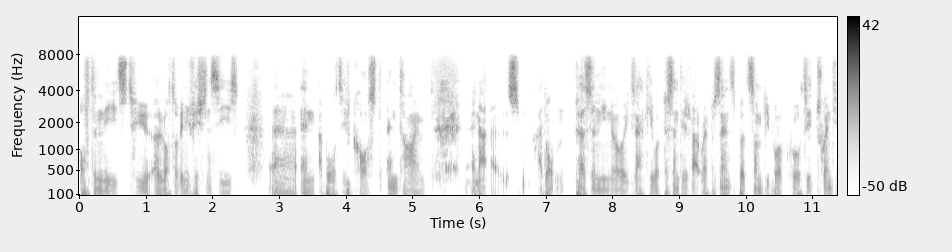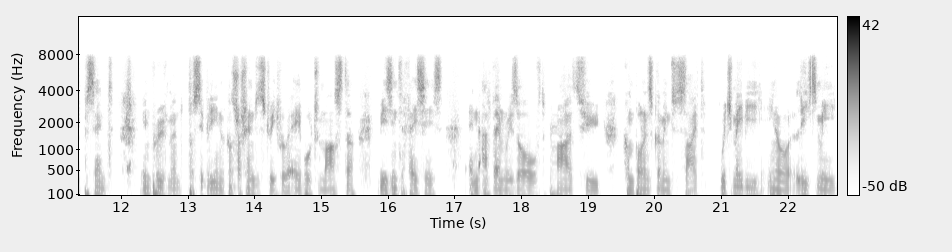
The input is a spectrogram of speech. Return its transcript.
often leads to a lot of inefficiencies uh, and abortive cost and time. And I, I, don't personally know exactly what percentage that represents, but some people have quoted 20% improvement, possibly in the construction industry, if we were able to master these interfaces and have them resolved prior to components coming to site which maybe you know leads me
